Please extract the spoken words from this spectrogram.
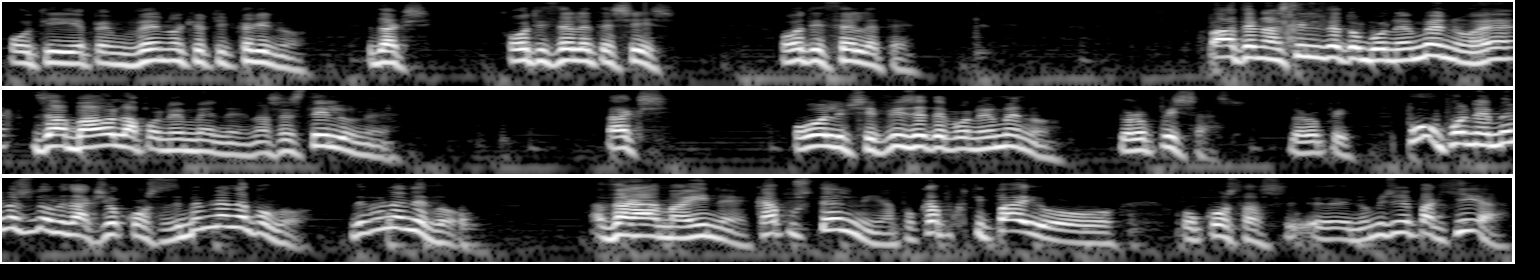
ότι επεμβαίνω και ότι κρίνω. Εντάξει. Ό,τι θέλετε εσείς. Ό,τι θέλετε. Πάτε να στείλετε τον πονεμένο, ε. Τζάμπα όλα πονεμένε. Να σε στείλουνε. Εντάξει. Όλοι ψηφίζετε πονεμένο. Ντροπή σας. Ντροπή. Πού, ο πονεμένος εντωμεταξύ ο Κώστας δεν πρέπει να είναι από εδώ. Δεν πρέπει να είναι εδώ. Δράμα είναι. Κάπου στέλνει. Από κάπου χτυπάει ο, ο Κώστας. Ε, νομίζω είναι επαρχία.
